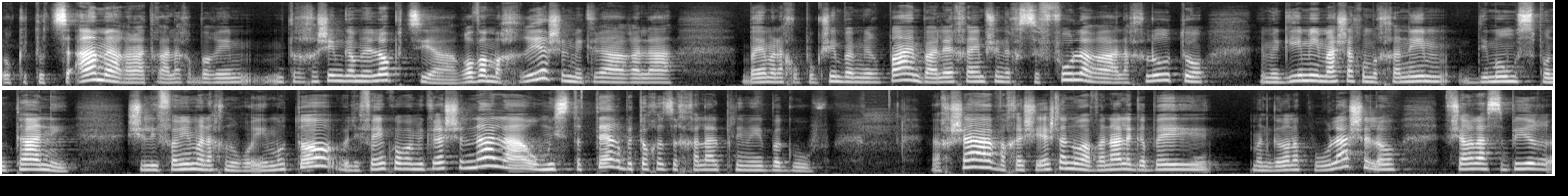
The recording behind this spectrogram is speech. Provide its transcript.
או כתוצאה מהרעלת רעל עכברים, מתרחשים גם ללא פציעה. הרוב המכריע של מקרי ההרעלה בהם אנחנו פוגשים במרפאה הם בעלי חיים שנחשפו לרעל, אכלו אותו, הם מגיעים ממה שאנחנו מכנים דימום ספונטני, שלפעמים אנחנו רואים אותו, ולפעמים כמו במקרה של נאלה, הוא מסתתר בתוך איזה חלל פנימי בגוף. ועכשיו, אחרי שיש לנו הבנה לגבי מנגנון הפעולה שלו, אפשר להסביר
